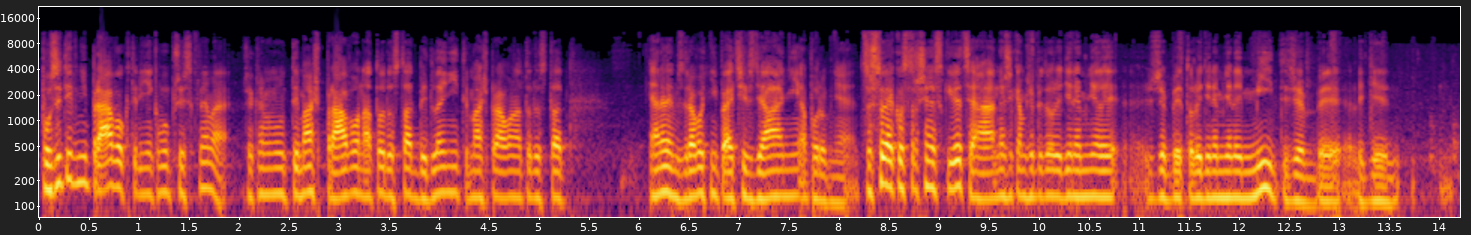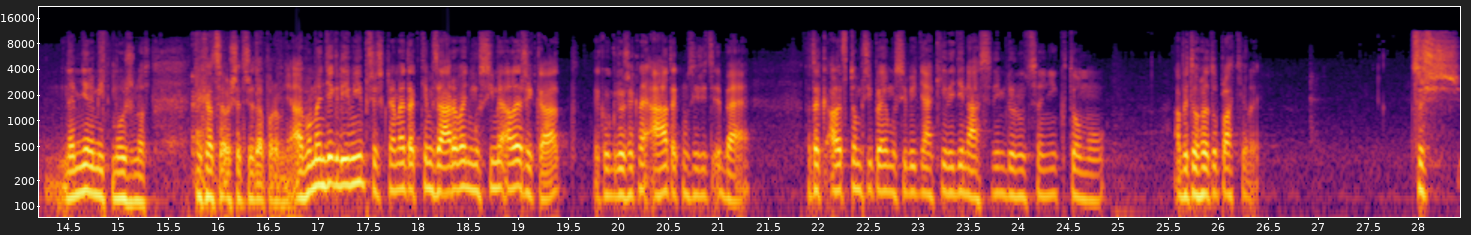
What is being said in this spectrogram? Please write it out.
pozitivní právo, který někomu přiskneme, řekneme mu, ty máš právo na to dostat bydlení, ty máš právo na to dostat já nevím, zdravotní péči, vzdělání a podobně. Což jsou jako strašně hezké věci. Já neříkám, že by to lidi neměli, že by to lidi neměli mít, že by lidi neměli mít možnost nechat se ošetřit a podobně. Ale v momentě, kdy jim ji přiskneme, tak tím zároveň musíme ale říkat, jako kdo řekne A, tak musí říct i B. No tak ale v tom případě musí být nějaký lidi násilným donucení k tomu, aby tohle to platili. Což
